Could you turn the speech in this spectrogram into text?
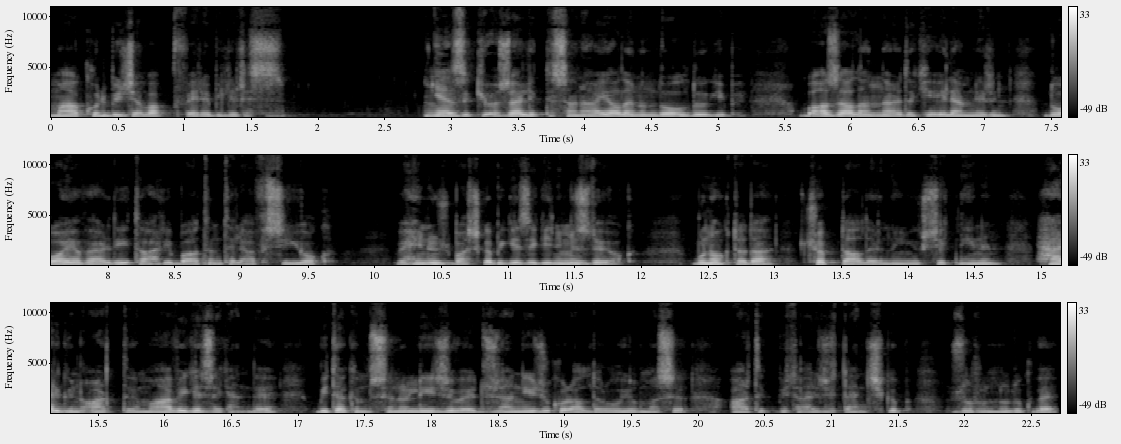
makul bir cevap verebiliriz.'' Ne yazık ki özellikle sanayi alanında olduğu gibi bazı alanlardaki eylemlerin doğaya verdiği tahribatın telafisi yok ve henüz başka bir gezegenimiz de yok. Bu noktada çöp dağlarının yüksekliğinin her gün arttığı mavi gezegende bir takım sınırlayıcı ve düzenleyici kurallara uyulması artık bir tercihten çıkıp zorunluluk ve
